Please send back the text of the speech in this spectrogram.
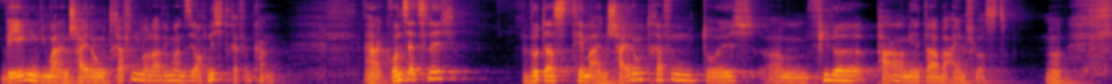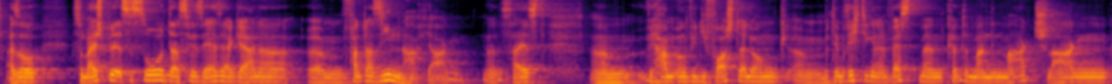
Wegen, wie man Entscheidungen treffen oder wie man sie auch nicht treffen kann. Ja, grundsätzlich wird das Thema Entscheidung treffen durch ähm, viele Parameter beeinflusst. Ne? Also zum Beispiel ist es so, dass wir sehr, sehr gerne ähm, Fantasien nachjagen. Ne? Das heißt, wir haben irgendwie die Vorstellung, ähm, mit dem richtigen Investment könnte man den Markt schlagen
